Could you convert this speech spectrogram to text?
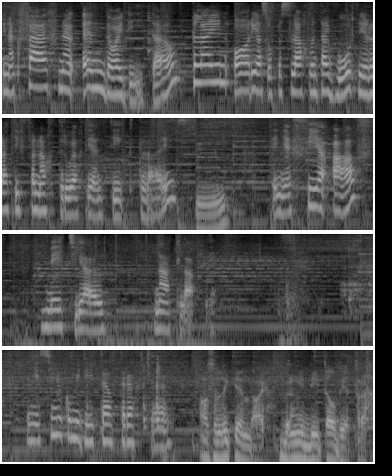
En ek verf nou in daai detail, klein areas op 'n slag want hy word relatief vinnig droog die antiek glaze. Mm. En jy vee af met jou natlappie. En jy sien hoe kom die detail terug, Joe. As 'n liedjie in daai, bring die detail weer terug.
